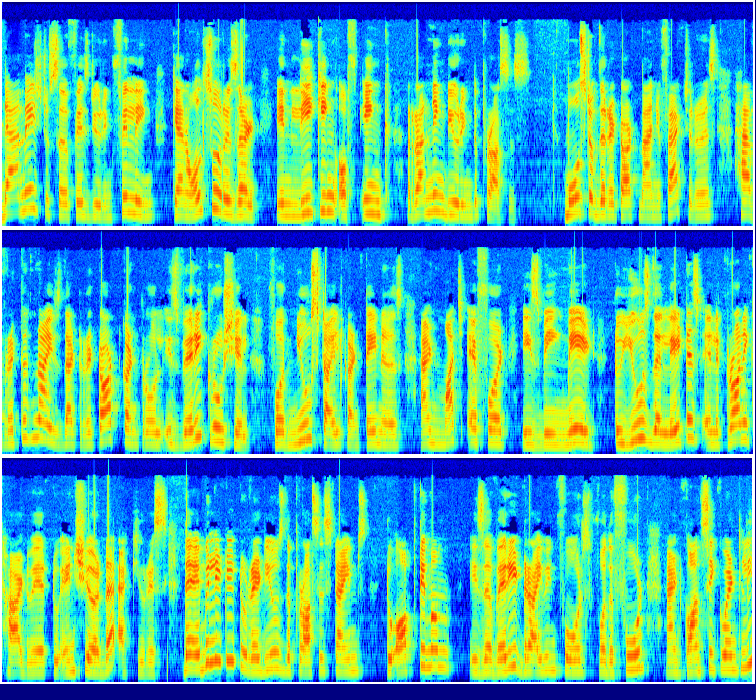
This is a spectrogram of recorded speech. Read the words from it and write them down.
Damage to surface during filling can also result in leaking of ink running during the process. Most of the retort manufacturers have recognized that retort control is very crucial for new style containers and much effort is being made to use the latest electronic hardware to ensure the accuracy. The ability to reduce the process times to optimum is a very driving force for the food and consequently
